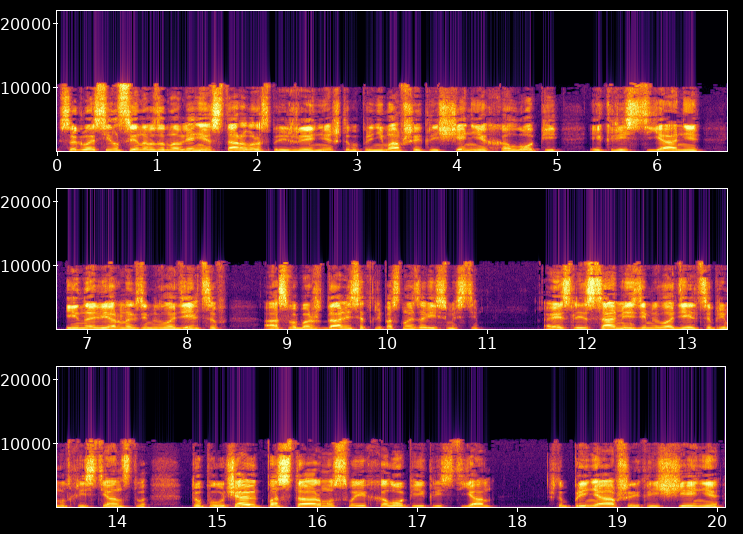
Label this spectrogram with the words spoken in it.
Согласился и на возобновление старого распоряжения, чтобы принимавшие крещение холопи и крестьяне иноверных землевладельцев освобождались от крепостной зависимости. А если сами землевладельцы примут христианство, то получают по-старому своих холопий и крестьян, чтобы принявшие крещение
